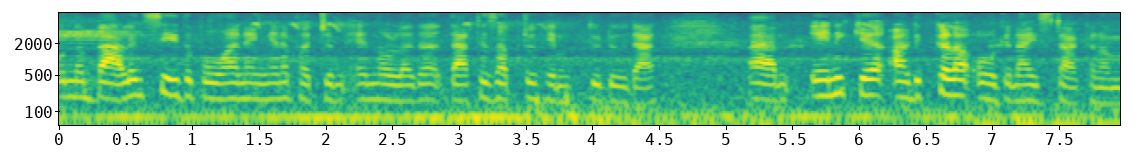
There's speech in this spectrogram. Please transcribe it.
ഒന്ന് ബാലൻസ് ചെയ്ത് പോകാൻ എങ്ങനെ പറ്റും എന്നുള്ളത് that is up to him to do that എനിക്ക് അടുക്കള ഓർഗനൈസ്ഡ് ആക്കണം.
